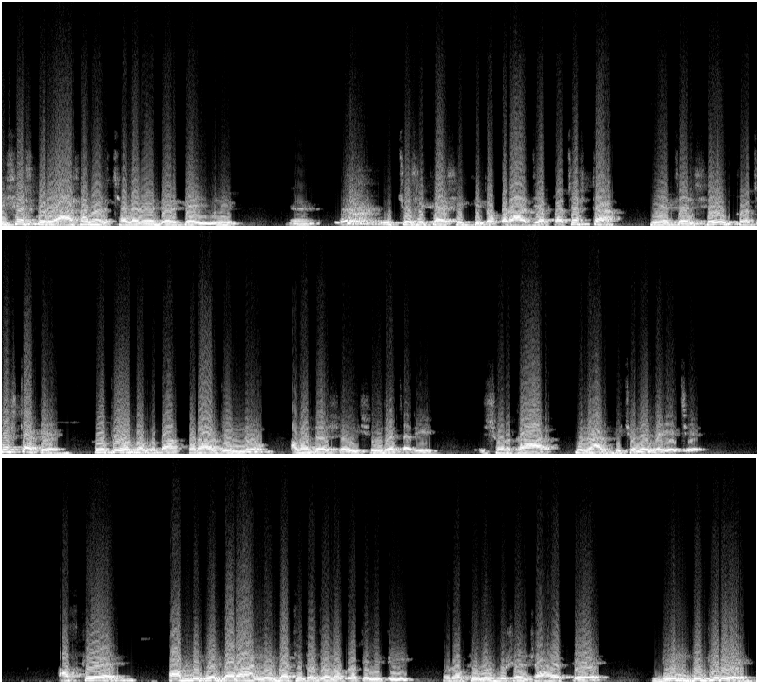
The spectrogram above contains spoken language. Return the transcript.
বিশেষ করে আসামের ছেলে মেয়েদেরকে উনি উচ্চশিক্ষায় শিক্ষিত করার যে প্রচেষ্টা নিয়েছেন, সেই প্রচেষ্টাকে প্রতিহত করার জন্য আমাদের সেই স্বৈরাচারী সরকার উনার পিছনে লেগেছে। আজকে পাবলিকের দ্বারা নির্বাচিত জনপ্রতিনিধি রকিবুল হোসেন সাহেবকে দিন দুপুরে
